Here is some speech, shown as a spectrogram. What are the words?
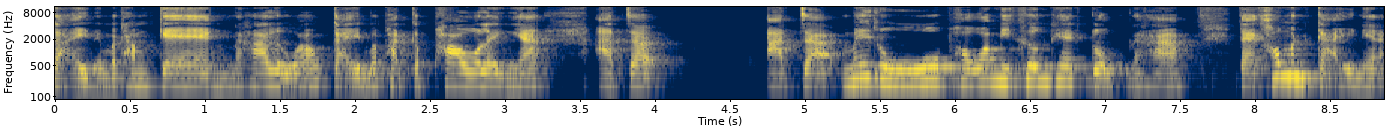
ไก่เนี่ยมาทำแกงนะคะ หรือว่าเอาไก่มาผัดกะเพราอะไรอย่างเงี้ย อาจจะอาจจะไม่รู้เพราะว่ามีเครื่องเทศกลบนะคะ แต่ข้าวมันไก่เนี่ย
